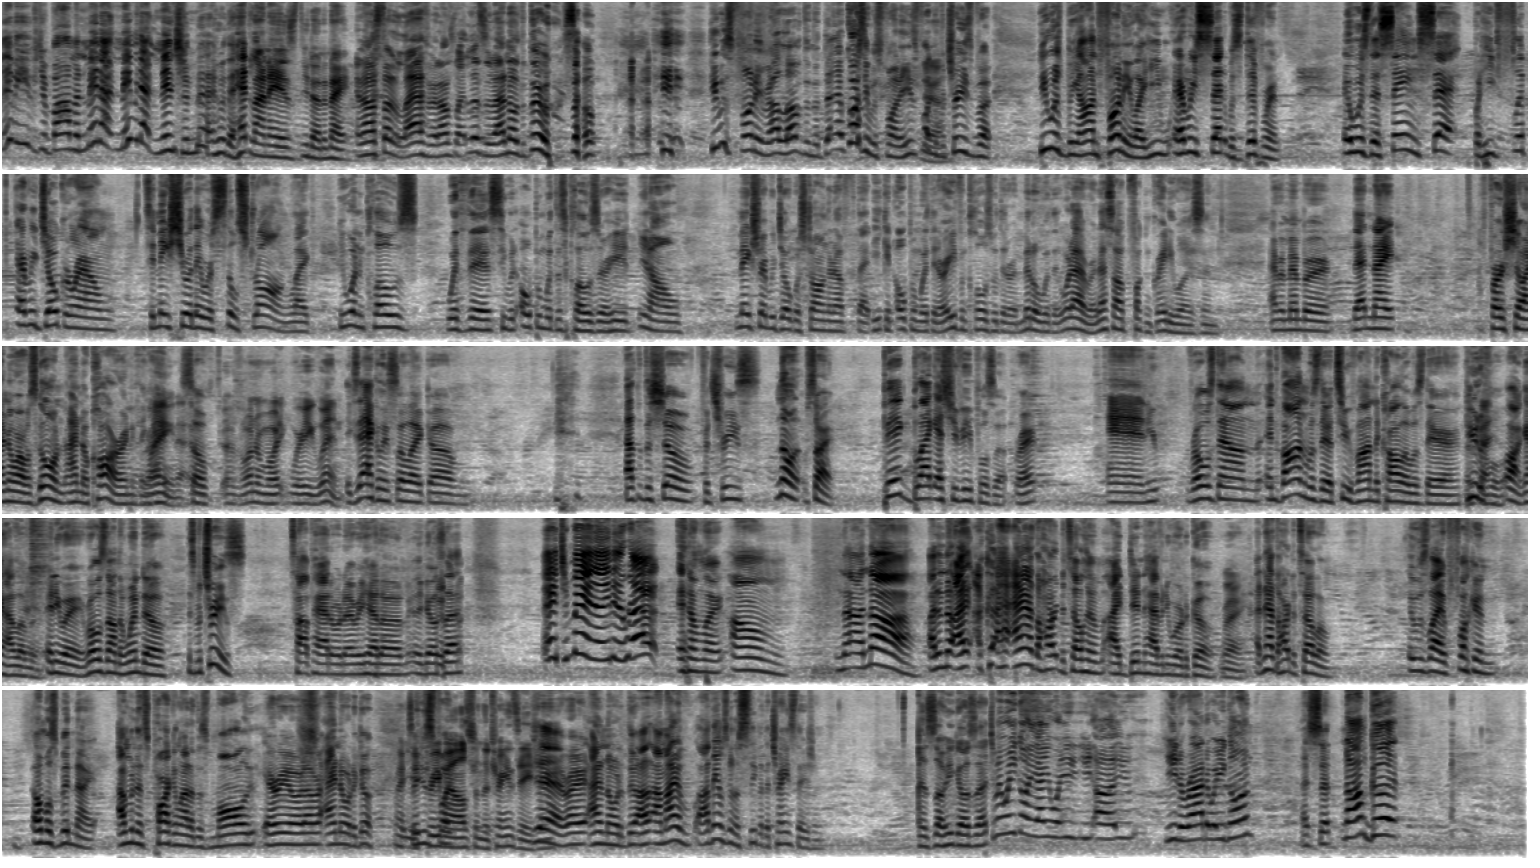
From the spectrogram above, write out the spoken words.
maybe if you're bombing, may not, maybe not mention that who the headliner is, you know, tonight. And I started laughing. I was like, listen, I know what to do. So he, he was funny, man. I loved him. Of course, he was funny. He's fucking Yeah. Patrice, but he was beyond funny. Like he, every set was different. It was the same set, but he'd flip every joke around to make sure they were still strong. Like he wouldn't close with this. He would open with this closer. He'd, you know, make sure every joke was strong enough that he can open with it or even close with it or middle with it, whatever. That's how fucking great he was. And I remember that night, first show, I know where I was going. I had no car or anything, right? Right. So I was wondering what, where you went. exactly. So like, um, after the show, Patrice, no, sorry, big black SUV pulls up, right? And he rolls down, and Von was there too. Von Decarlo was there. Beautiful. Okay. Oh God, I love Yeah. it. Anyway, rolls down the window. It's Patrice, top hat or whatever he had on. He goes that. Hey Jermaine, you need a ride? And I'm like, um, nah, nah. I didn't know. I, I, I had the heart to tell him I didn't have anywhere to go. Right. I didn't have the heart to tell him. It was like fucking almost midnight. I'm in this parking lot of this mall area or whatever. I know where to go. Right, So you're three fuck- miles from the train station. Yeah, right. I didn't know what to do. I, I might have. I think I was gonna sleep at the train station. And so he goes, uh, Jermaine, where you going? You, you, you, uh, you, you need a ride? Where you going? I said, No, I'm good.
